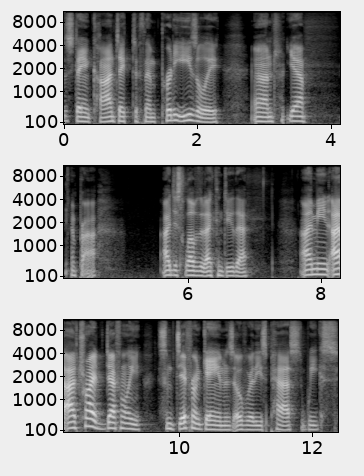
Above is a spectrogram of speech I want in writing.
stay in contact with them pretty easily. And yeah, I just love that I can do that. I mean, I, I've tried definitely some different games over these past weeks.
